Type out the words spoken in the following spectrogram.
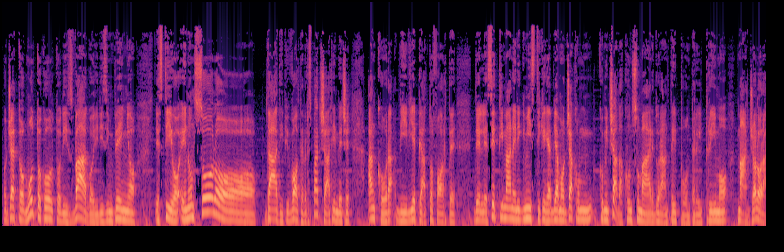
oggetto molto colto di svago e di disimpegno estivo e non non solo dati più volte per spacciati, invece ancora vivi e piatto forte delle settimane enigmistiche che abbiamo già com- cominciato a consumare durante il ponte del primo maggio. Allora,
